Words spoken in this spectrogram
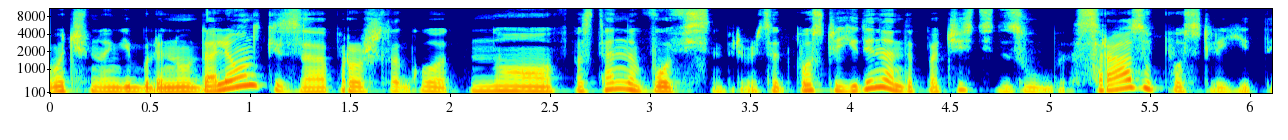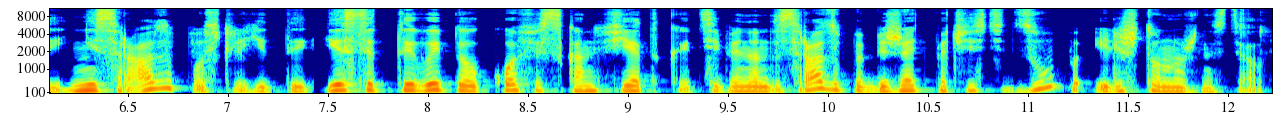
очень многие были на удаленке за прошлый год, но постоянно в офисе, например, после еды надо почистить зубы. Сразу после еды, не сразу после еды. Если ты выпил кофе с конфеткой, тебе надо сразу побежать почистить зубы или что нужно сделать?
